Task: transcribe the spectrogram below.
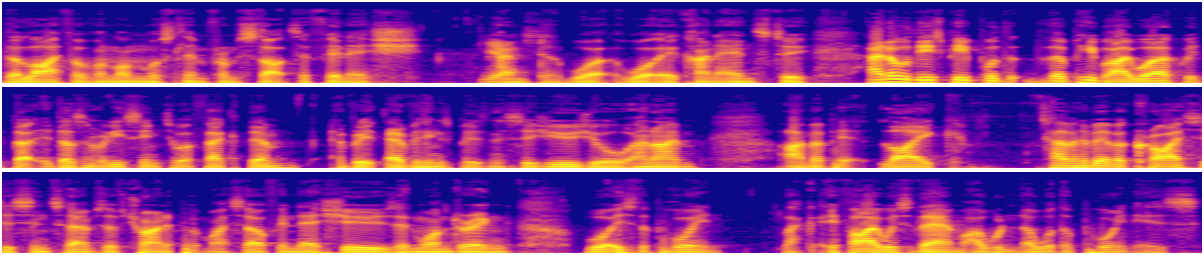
the life of a non-Muslim from start to finish, Yes. and what what it kind of ends to. And all these people, the, the people I work with, that- it doesn't really seem to affect them. Every everything's business as usual, and I'm I'm a bit like having a bit of a crisis in terms of trying to put myself in their shoes and wondering what is the point. Like if I was them, I wouldn't know what the point is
